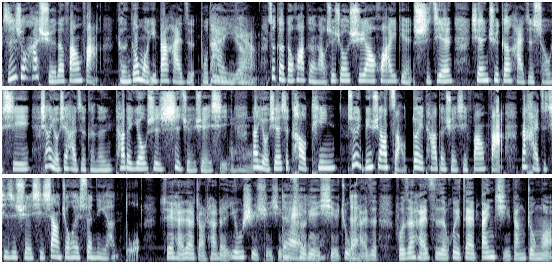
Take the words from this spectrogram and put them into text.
只是说他学的方法可能跟我们一般孩子不太一样。这个的话，可能老师就需要花一点。时间先去跟孩子熟悉，像有些孩子可能他的优势视觉学习，那有些是靠听，所以你必须要找对他的学习方法，那孩子其实学习上就会顺利很多。所以还是要找他的优势学习的策略协助孩子，否则孩子会在班级当中啊，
